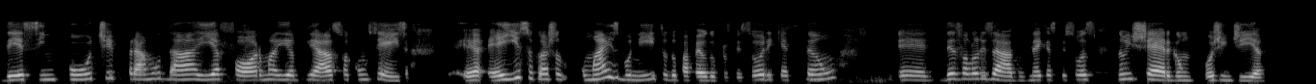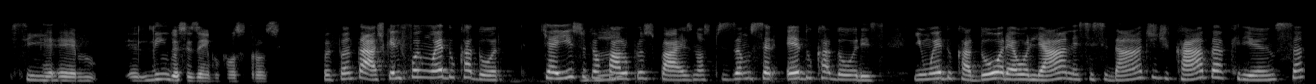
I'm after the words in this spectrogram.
desse input para mudar aí a forma e ampliar a sua consciência é, é, isso que eu acho o mais bonito do papel do professor e que é tão é, desvalorizado, né? Que as pessoas não enxergam hoje em dia. Sim. É, é, é lindo esse exemplo que você trouxe. Foi fantástico. Ele foi um educador. Que é isso que uhum. eu falo para os pais. Nós precisamos ser educadores. E um educador é olhar a necessidade de cada criança,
